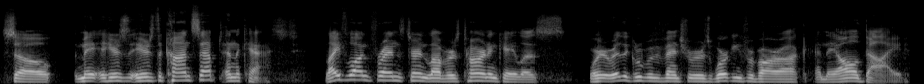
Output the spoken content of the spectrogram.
So here's here's the concept and the cast. Lifelong friends turned lovers, Tarn and Kalis. were with a group of adventurers working for Barak, and they all died.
